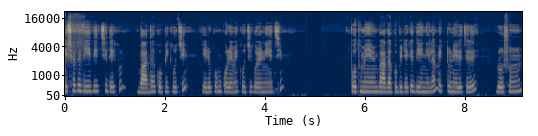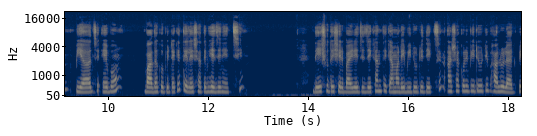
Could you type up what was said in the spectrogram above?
এর সাথে দিয়ে দিচ্ছি দেখুন বাঁধাকপি কুচি। এরকম করে আমি কুচি করে নিয়েছি। প্রথমে আমি বাঁধাকপিটাকে দিয়ে নিলাম একটু নেড়ে চেড়ে রসুন, পেঁয়াজ এবং বাঁধাকপিটাকে তেলের সাথে ভেজে নিচ্ছি। দেশ ও দেশের বাইরে যে যেখান থেকে আমার এই ভিডিওটি দেখছেন, আশা করি ভিডিওটি ভালো লাগবে।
